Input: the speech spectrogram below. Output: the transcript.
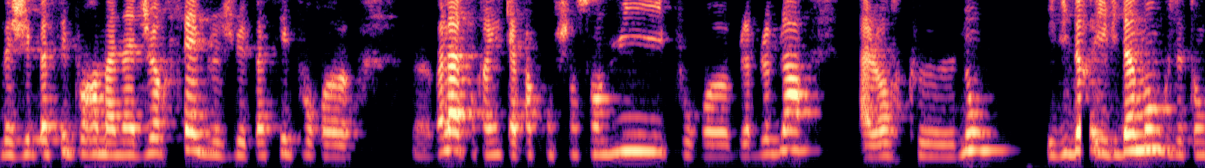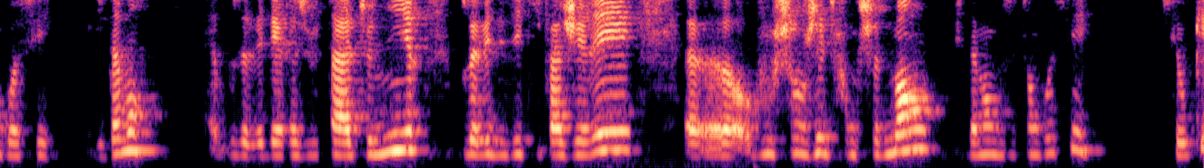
bah, je vais passer pour un manager faible, je vais passer pour, euh, voilà, pour quelqu'un qui n'a pas confiance en lui, pour blablabla. Alors que non, évidemment que vous êtes angoissé, évidemment vous avez des résultats à tenir, vous avez des équipes à gérer, vous changez de fonctionnement, évidemment vous êtes angoissé. C'est OK.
